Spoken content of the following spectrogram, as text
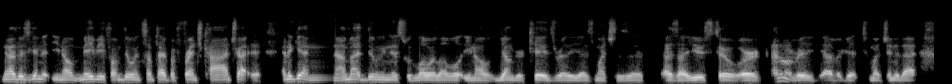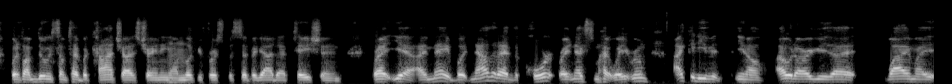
now there's gonna, you know, maybe if I'm doing some type of French contrast, and again, I'm not doing this with lower level, you know, younger kids really as much as a, as I used to, or I don't really ever get too much into that. But if I'm doing some type of contrast training, I'm mm-hmm. looking for a specific adaptation, right? Yeah, I may. But now that I have the court right next to my weight room, I could even, you know, I would argue that why am I?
